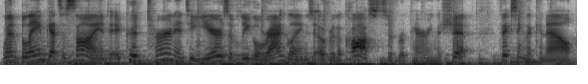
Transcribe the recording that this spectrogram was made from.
When blame gets assigned, it could turn into years of legal wranglings over the costs of repairing the ship, fixing the canal,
